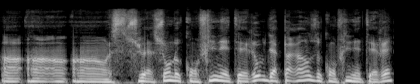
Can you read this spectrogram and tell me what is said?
en, en- en- situation de conflit d'intérêts ou d'apparence de conflit d'intérêts.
